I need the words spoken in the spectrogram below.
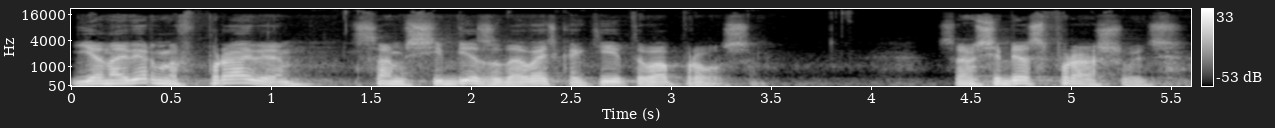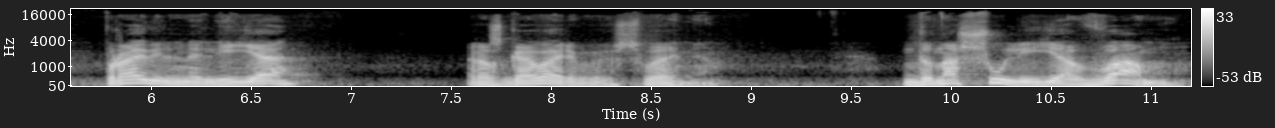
я, наверное, вправе сам себе задавать какие-то вопросы, сам себя спрашивать, правильно ли я разговариваю с вами? Доношу ли я вам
